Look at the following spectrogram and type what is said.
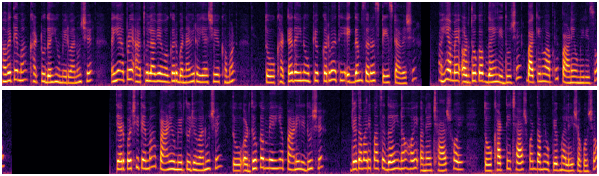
હવે તેમાં ખાટું દહીં ઉમેરવાનું છે. અહીંયા આપણે આથો લાવ્યા વગર બનાવી રહ્યા છીએ ખમણ. તો ખાટા દહીંનો ઉપયોગ કરવાથી એકદમ સરસ ટેસ્ટ આવે છે. અહીંયા મેં અડધો કપ દહીં લીધું છે. બાકીનું આપણે પાણી ઉમેરીશું. ત્યાર પછી તેમાં પાણી ઉમેરતું જવાનું છે. તો અડધો કપ મેં અહીંયા પાણી લીધું છે. જો તમારી પાસે દહીં ન હોય અને છાશ હોય, તો ખાટી છાશ પણ તમે ઉપયોગમાં લઈ શકો છો.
